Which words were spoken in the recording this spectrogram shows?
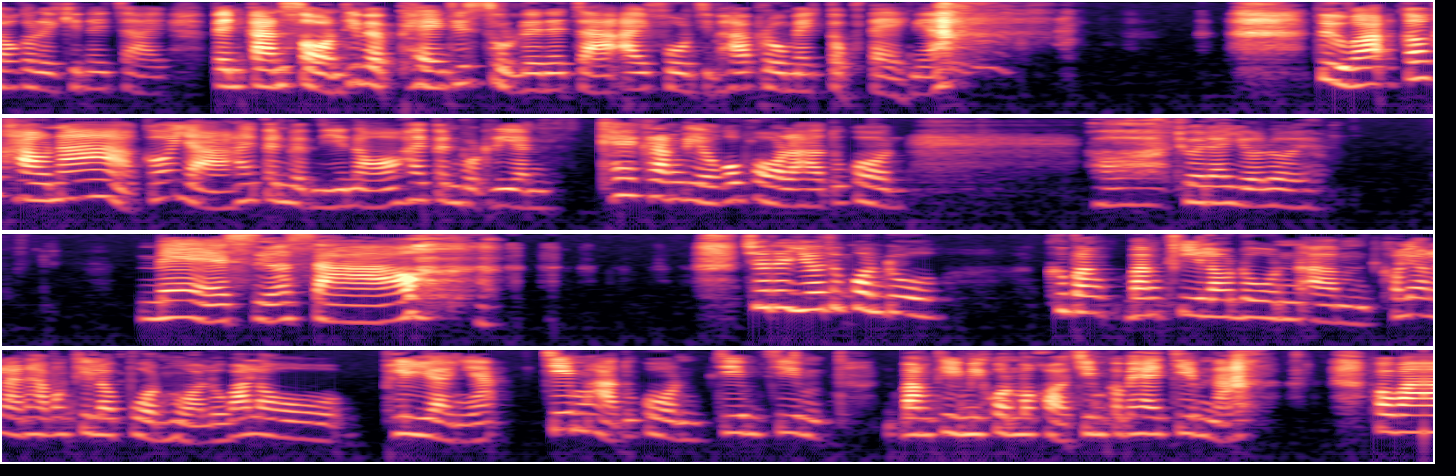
ชอบก็เลยคิดในใจ เป็นการสอนที่แบบแพงที่สุดเลยนะจ๊ะ iPhone 15 Pro Max ตกแตกเนี่ย ถือว่าก็คราวหน้าก็อย่าให้เป็นแบบนี้เนาะ ให้เป็นบทเรียนแค่ครั้งเดียวก็พอละค่ะทุกคน ช่วยได้เยอะเลย แม่เสือสาว ช่วยได้เยอะทุกคนดู คือบางบางทีเราโดนเขาเรียกอะไรนะคะ บางทีเราปวดหัวหรือว่าเราเพลียอย่างเงี้ย จิ้มค่ะทุกคน จิ้มจิ้มบางทีมีคนมาขอจิ้มก็ไม่ให้จิ้มนะ เพราะว่า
